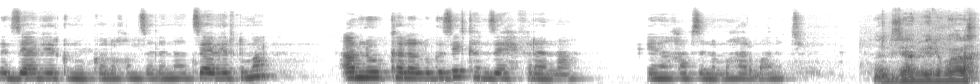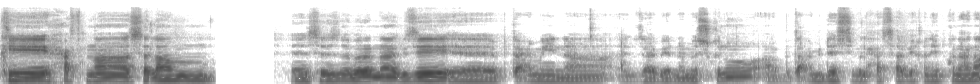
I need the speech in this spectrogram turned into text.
ንእግዚኣብሄር ክንውከሎ ከም ዘለና እግዚኣብሄር ድማ ኣብ ንውከለሉ ግዜ ከም ዘየሕፍረና ኢና ካብዚ ንመሃር ማለት እዩ። እግዚኣብሄር ይባርኽኪ ሓፍትና ሰላም ስለ ዝነበረና ግዜ ብጣዕሚ ኢና እግዚኣብሄር ነመስግኖ ኣብ ብጣዕሚ ደስ ዝብል ሓሳብ እዩ ከንሂብክናና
